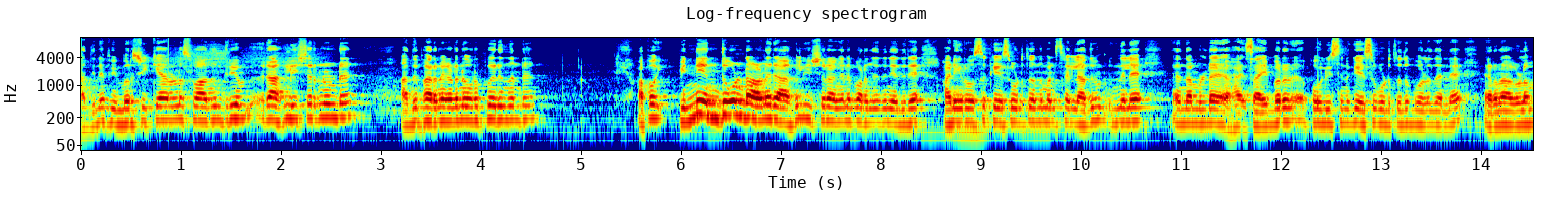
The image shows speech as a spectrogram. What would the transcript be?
അതിനെ വിമർശിക്കാനുള്ള സ്വാതന്ത്ര്യം രാഹുൽ ഈശ്വരനുണ്ട്. അത് ഭരണഘടന ഉറപ്പ് വരുന്നുണ്ട്. അപ്പോൾ പിന്നെ എന്തുകൊണ്ടാണ് രാഹുൽ ഈശ്വർ അങ്ങനെ പറഞ്ഞതിനെതിരെ ഹണി റോസ് കേസ് കൊടുത്തതെന്ന് മനസ്സിലായില്ല? അതും ഇന്നലെ നമ്മുടെ സൈബർ പോലീസിന് കേസ് കൊടുത്തതുപോലെ തന്നെ എറണാകുളം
